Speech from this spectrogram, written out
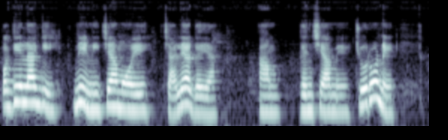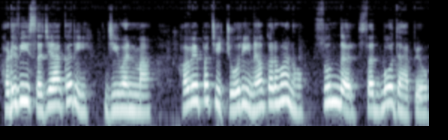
પગે લાગી ને નીચામોએ ચાલ્યા ગયા. આમ ઘનશ્યામે ચોરોને હળવી સજા કરી જીવનમાં. હવે પછી ચોરી ન કરવાનો સુંદર સદબોધ આપ્યો.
